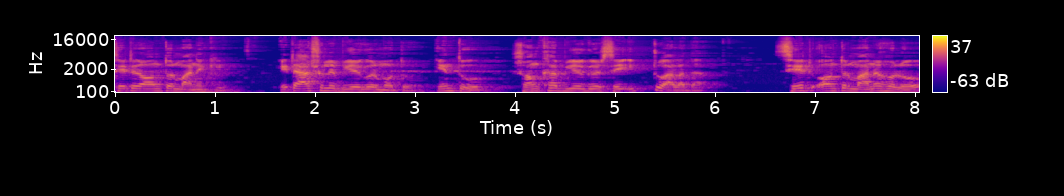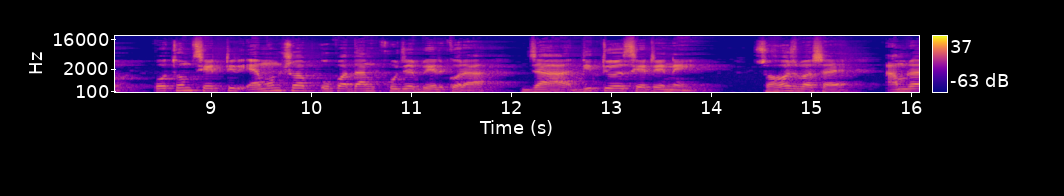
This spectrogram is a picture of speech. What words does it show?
সেটের অন্তর মানে কি? এটা আসলে বিয়োগের মতো, কিন্তু সংখ্যা বিয়োগের সে একটু আলাদা। সেট অন্তর মানে হলো প্রথম সেটটির এমন সব উপাদান খুঁজে বের করা যা দ্বিতীয় সেটে নেই। সহজ ভাষায়, আমরা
